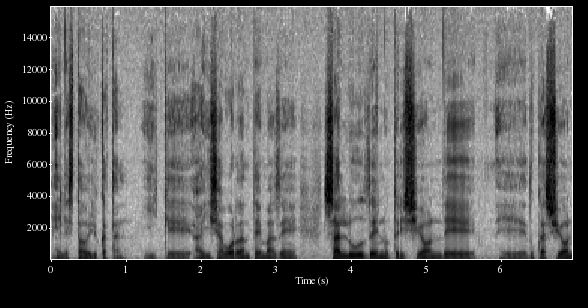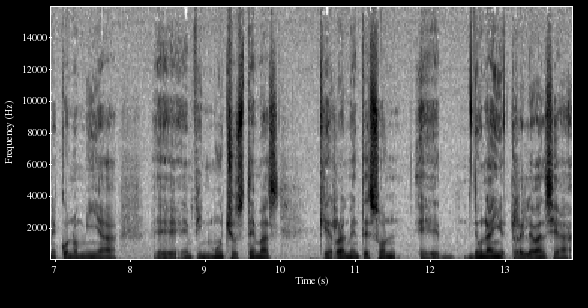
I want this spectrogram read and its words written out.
el estado de Yucatán y que ahí se abordan temas de salud, de nutrición, de eh, educación, economía, eh, en fin, muchos temas que realmente son eh, de una relevancia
